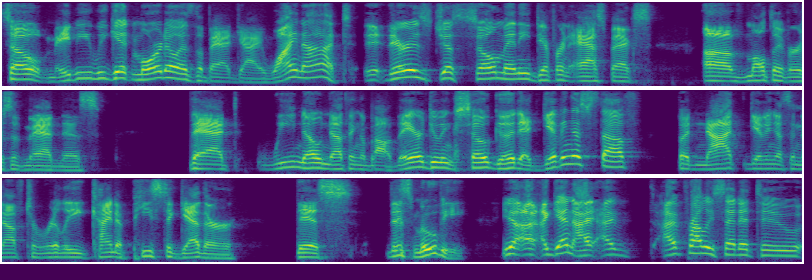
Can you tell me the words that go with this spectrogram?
So maybe we get Mordo as the bad guy. Why not? It, there is just so many different aspects of multiverse of madness that we know nothing about. They are doing so good at giving us stuff, but not giving us enough to really kind of piece together this this movie. You know, again, I, I've I've probably said it to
